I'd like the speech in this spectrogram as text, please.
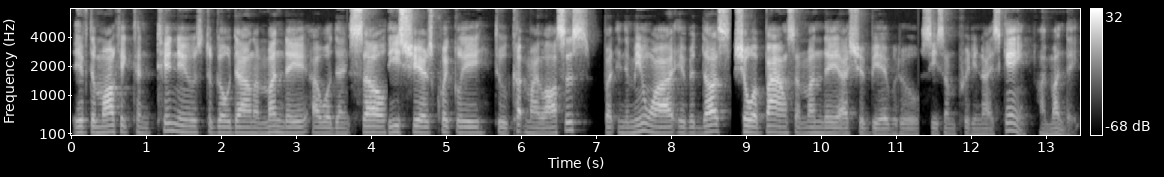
if the market continues to go down on Monday, I will then sell these shares quickly to cut my losses. But in the meanwhile, if it does show a bounce on Monday, I should be able to see some pretty nice gain on Monday.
